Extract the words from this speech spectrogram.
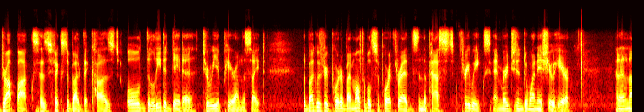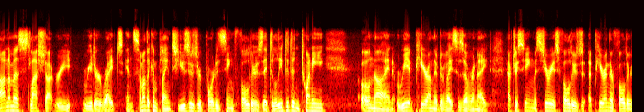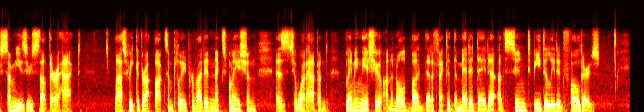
Dropbox has fixed a bug that caused old deleted data to reappear on the site. The bug was reported by multiple support threads in the past three weeks and merged into one issue here. An anonymous Slashdot re- reader writes In some of the complaints, users reported seeing folders they deleted in 2009 reappear on their devices overnight. After seeing mysterious folders appear in their folders, some users thought they were hacked. Last week, a Dropbox employee provided an explanation as to what happened, blaming the issue on an old bug that affected the metadata of soon to be deleted folders.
